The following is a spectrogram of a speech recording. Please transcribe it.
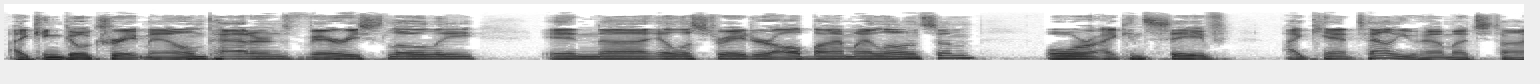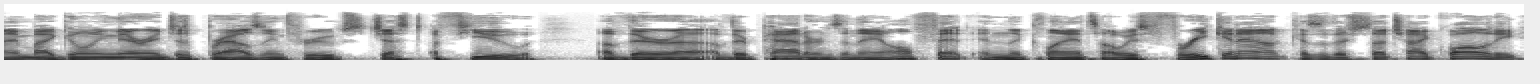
I can go create my own patterns very slowly in uh, Illustrator all by my lonesome, or I can save I can't tell you how much time by going there and just browsing through just a few of their uh, of their patterns, and they all fit. And the client's always freaking out because they're such high quality.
